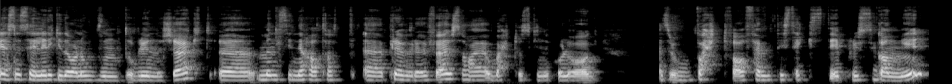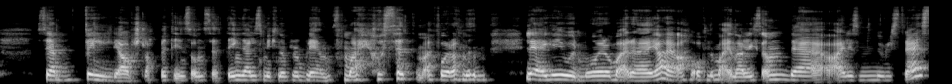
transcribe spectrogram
jeg syns heller ikke det var noe vondt å bli undersøkt, men siden jeg har tatt prøverør før, så har jeg jo vært hos gynekolog jeg tror i hvert fall 50-60 pluss ganger. Så jeg er veldig avslappet i en sånn setting. Det er liksom ikke noe problem for meg å sette meg foran en lege, jordmor, og bare ja, ja, åpne beina, liksom. Det er liksom null stress.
